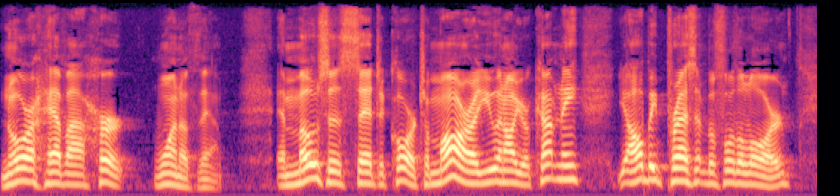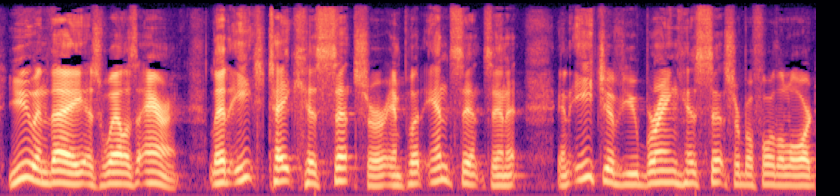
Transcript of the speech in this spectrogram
nor have I hurt one of them. And Moses said to Korah, Tomorrow you and all your company, you all be present before the Lord, you and they as well as Aaron. Let each take his censer and put incense in it, and each of you bring his censer before the Lord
